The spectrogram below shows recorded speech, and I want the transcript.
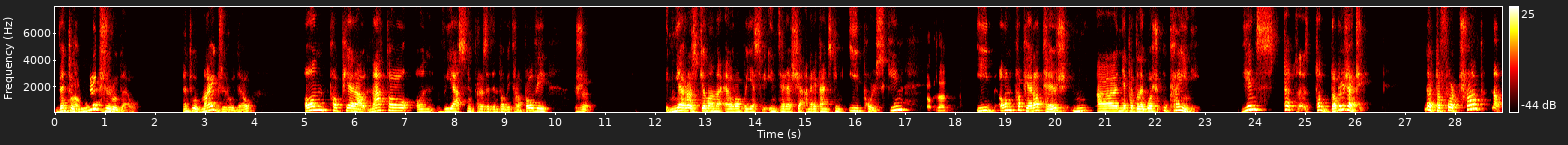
Według moich źródeł, według moich źródeł, on popierał NATO, on wyjaśnił prezydentowi Trumpowi, że nierozdzielona Europa jest w interesie amerykańskim i polskim. Dobrze. I on popierał też niepodległość Ukrainy. Więc to, to, to dobre rzeczy. No to for Trump, no,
